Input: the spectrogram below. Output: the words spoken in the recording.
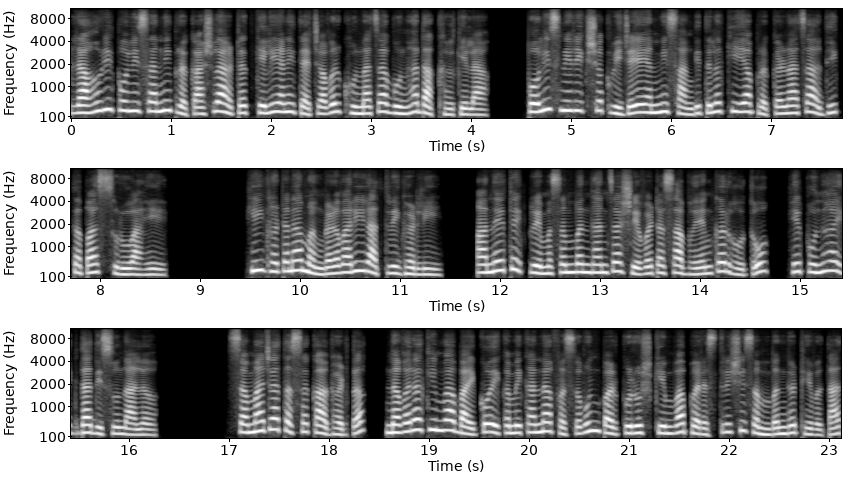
राहुरी पोलिसांनी प्रकाशला अटक केली आणि त्याच्यावर खुनाचा गुन्हा दाखल केला. पोलीस निरीक्षक विजय यांनी सांगितलं की या प्रकरणाचा अधिक तपास सुरू आहे. ही घटना मंगळवारी रात्री घडली. अनैतिक प्रेमसंबंधांचा शेवट असा भयंकर होतो हे पुन्हा एकदा दिसून आलं. समाजात असं का घडतं? नवरा किंवा बायको एकमेकांना फसवून परपुरुष किंवा परस्त्रीशी संबंध ठेवतात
